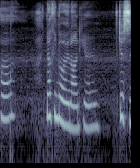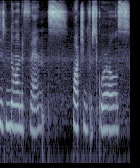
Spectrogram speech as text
huh. Nothing going on here. Just is non-offense. Watching for squirrels.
